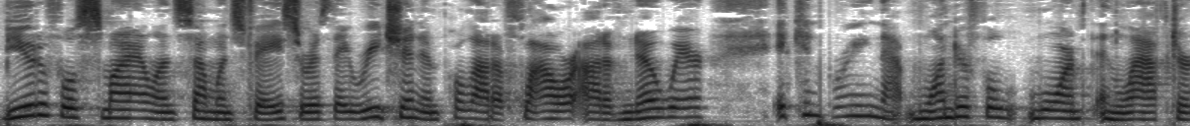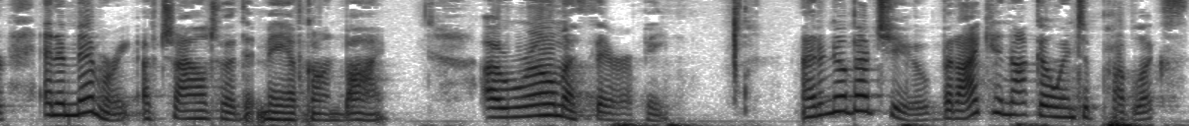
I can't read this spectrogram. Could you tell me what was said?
beautiful smile on someone's face, or as they reach in and pull out a flower out of nowhere, it can bring that wonderful warmth and laughter and a memory of childhood that may have gone by. Aromatherapy. I don't know about you, but I cannot go into Publix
